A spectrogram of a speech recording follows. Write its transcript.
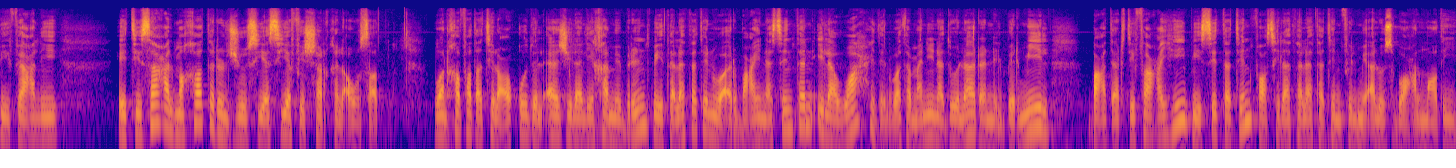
بفعل اتساع المخاطر الجيوسياسية في الشرق الأوسط وانخفضت العقود الآجلة لخام برنت ب 43 سنتا إلى 81 دولارا للبرميل بعد ارتفاعه ب 6.3% الأسبوع الماضي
